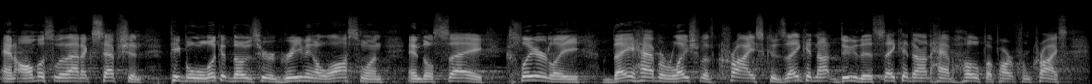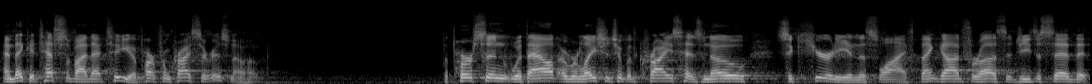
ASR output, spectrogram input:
And almost without exception, people will look at those who are grieving a lost one and they'll say, clearly, they have a relationship with Christ because they could not do this. They could not have hope apart from Christ. And they could testify that to you. Apart from Christ, there is no hope. The person without a relationship with Christ has no security in this life. Thank God for us that Jesus said that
